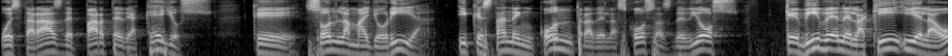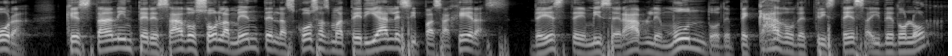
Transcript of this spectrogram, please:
¿O estarás de parte de aquellos que son la mayoría y que están en contra de las cosas de Dios, que viven el aquí y el ahora? que están interesados solamente en las cosas materiales y pasajeras de este miserable mundo de pecado, de tristeza y de dolor?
